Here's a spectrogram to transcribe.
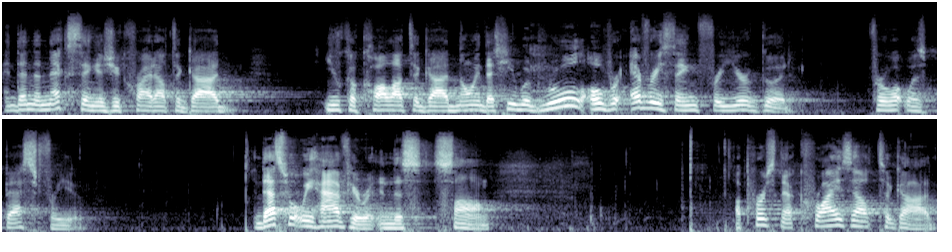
And then the next thing is you cried out to God, you could call out to God knowing that He would rule over everything for your good, for what was best for you. And that's what we have here in this psalm a person that cries out to God.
